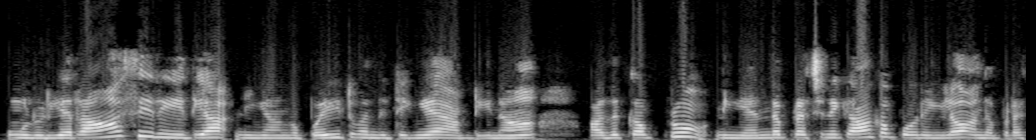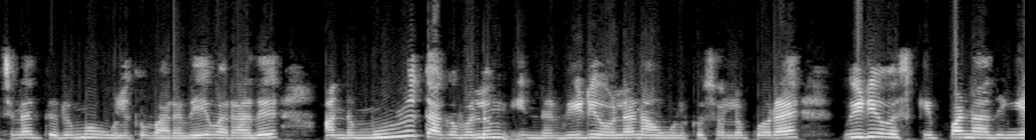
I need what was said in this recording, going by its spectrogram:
உங்களுடைய ராசி ரீதியா நீங்க அங்க போயிட்டு வந்துட்டீங்க அப்படின்னா அதுக்கப்புறம் நீங்க எந்த பிரச்சனைக்காக போறீங்களோ அந்த பிரச்சனை திரும்ப உங்களுக்கு வரவே வராது. அந்த முழு தகவலும் இந்த வீடியோல நான் உங்களுக்கு சொல்ல போறேன். வீடியோவை ஸ்கிப் பண்ணாதீங்க.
